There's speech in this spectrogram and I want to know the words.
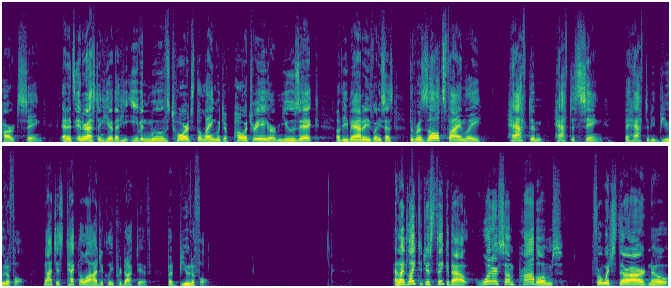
hearts sing. And it's interesting here that he even moves towards the language of poetry or music of the humanities when he says, the results finally have to, have to sing. They have to be beautiful, not just technologically productive, but beautiful. And I'd like to just think about what are some problems for which there are no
